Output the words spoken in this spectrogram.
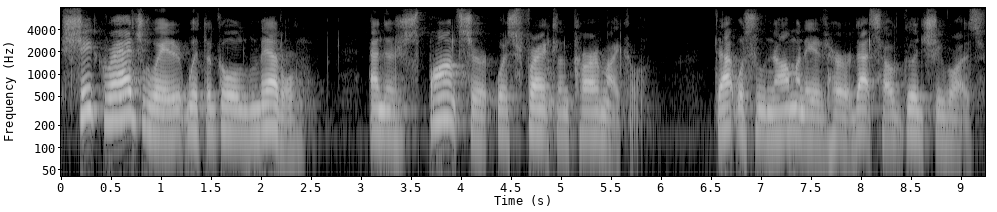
She graduated with a gold medal and the sponsor was Franklin Carmichael. That was who nominated her. That's how good she was.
